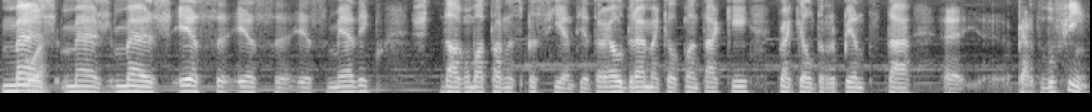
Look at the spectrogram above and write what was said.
mas, mas, mas esse, esse, esse médico de algum modo torna-se paciente. Então é o drama que ele conta aqui, como é que ele de repente está uh, perto do fim.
